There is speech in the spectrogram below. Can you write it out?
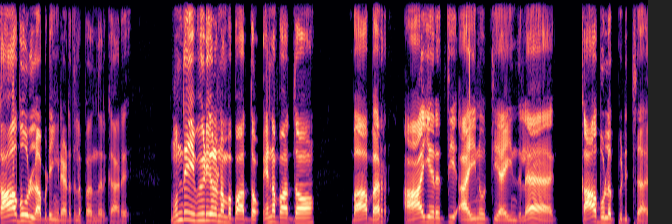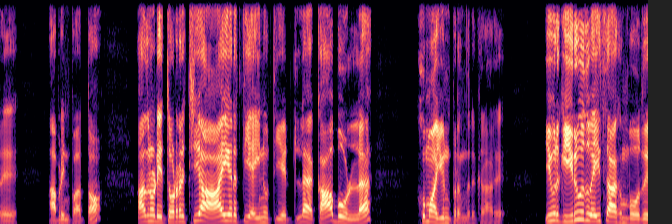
காபூல் அப்படிங்கிற இடத்துல பிறந்திருக்காரு. முந்தைய வீடியோவில் நம்ம பார்த்தோம். என்ன பார்த்தோம்? பாபர் ஆயிரத்தி ஐநூற்றி ஐந்தில் காபூலை பிடித்தார் அப்படின்னு பார்த்தோம். அதனுடைய தொடர்ச்சியாக ஆயிரத்தி ஐநூற்றி எட்டில் காபூலில் ஹுமாயூன் பிறந்திருக்கிறாரு. இவருக்கு இருபது வயசாகும்போது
